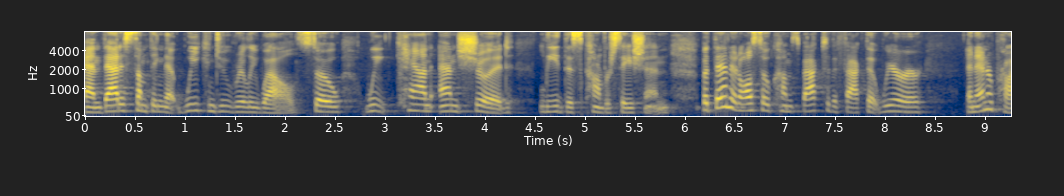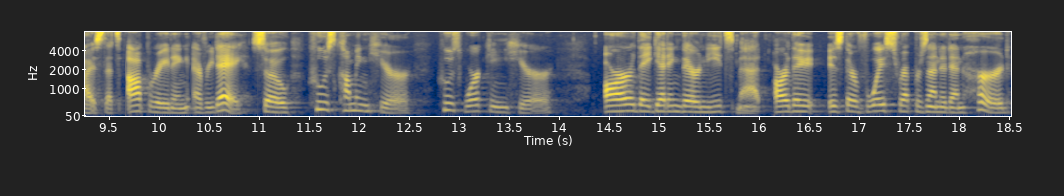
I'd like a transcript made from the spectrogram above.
And that is something that we can do really well. So we can and should lead this conversation. But then it also comes back to the fact that we're an enterprise that's operating every day. So who's coming here? Who's working here? Are they getting their needs met? Are they, is their voice represented and heard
